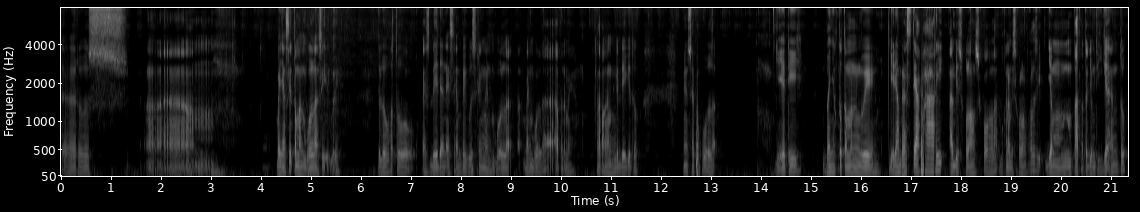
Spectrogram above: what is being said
terus um, banyak sih teman bola sih gue. Dulu waktu SD dan SMP gue sering main bola main bola apa namanya lapangan gede gitu. Main sepak bola. Jadi banyak tuh temen gue. Jadi hampir setiap hari abis pulang sekolah bukan abis pulang sekolah sih jam 4 atau jam 3an tuh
